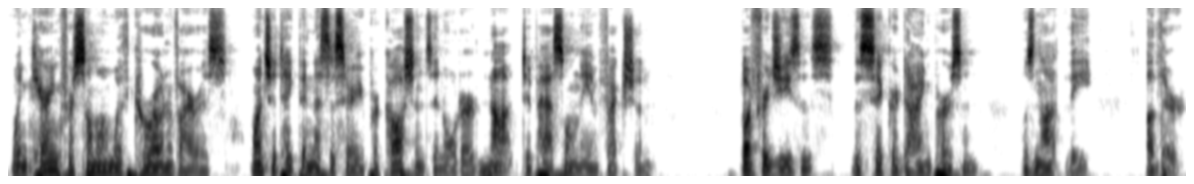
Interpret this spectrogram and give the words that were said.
when caring for someone with coronavirus, one should take the necessary precautions in order not to pass on the infection. But for Jesus, the sick or dying person was not the other,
